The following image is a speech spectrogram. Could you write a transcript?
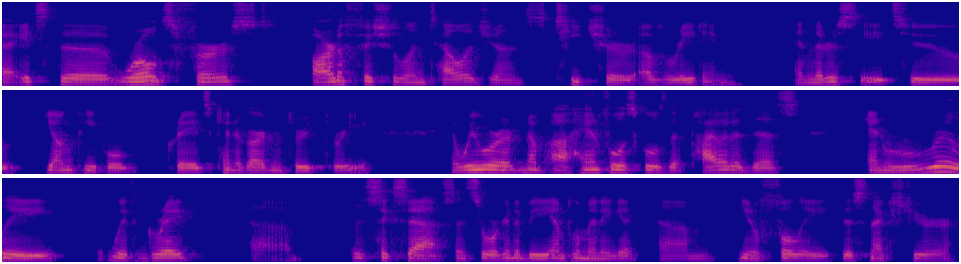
Uh, it's the world's first artificial intelligence teacher of reading and literacy to young people grades kindergarten through three. And we were a handful of schools that piloted this and really with great uh, success, and so we're going to be implementing it, um, you know, fully this next year.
